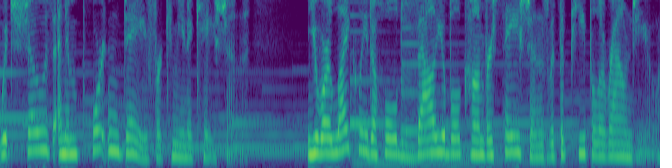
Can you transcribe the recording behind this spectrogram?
which shows an important day for communication. You are likely to hold valuable conversations with the people around you.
